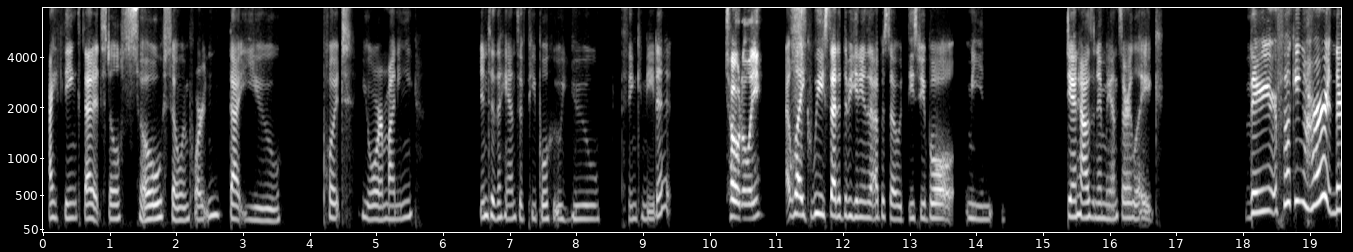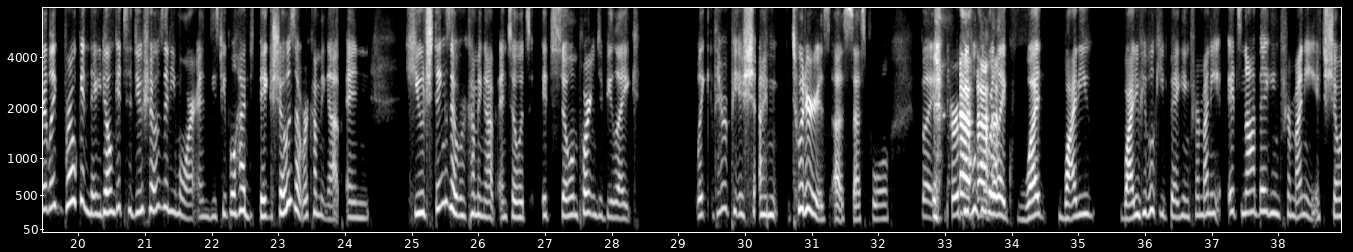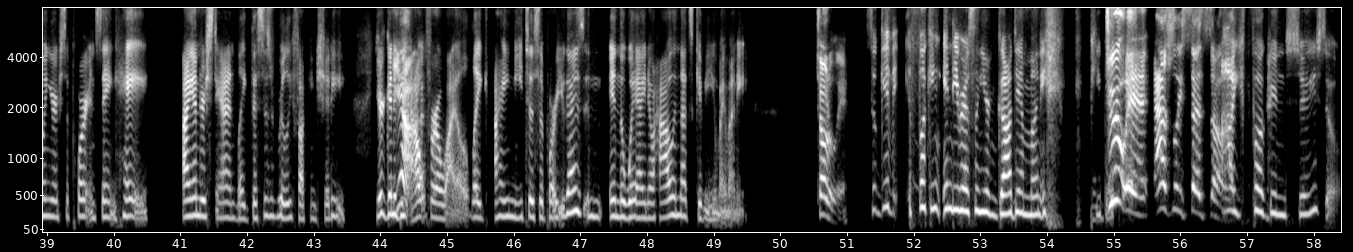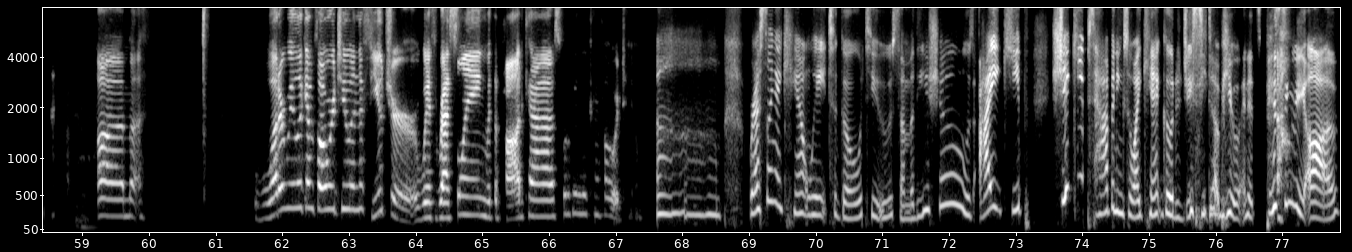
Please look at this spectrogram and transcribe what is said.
I think that it's still so, so important that you put your money into the hands of people who you think need it. Totally. Like we said at the beginning of the episode, these people mean Danhausen and Mance are like they're fucking hurt. They're like broken. They don't get to do shows anymore. And these people had big shows that were coming up and huge things that were coming up. And so it's it's so important to be like like therapy. I'm Twitter is a cesspool, but there are people who were like, "What? Why do you? Why do people keep begging for money?" It's not begging for money. It's showing your support and saying, "Hey, I understand. Like this is really fucking shitty. You're gonna Yeah. be out for a while. Like I need to support you guys in in the way I know how, and that's giving you my money. Totally. So give fucking indie wrestling your goddamn money. people. Do it. Ashley says so. I fucking say so. Um, what are we looking forward to in the future with wrestling, with the podcast? What are we looking forward to? Um, wrestling, I can't wait to go to some of these shows. I keep shit keeps happening, so I can't go to GCW, and it's pissing me off.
